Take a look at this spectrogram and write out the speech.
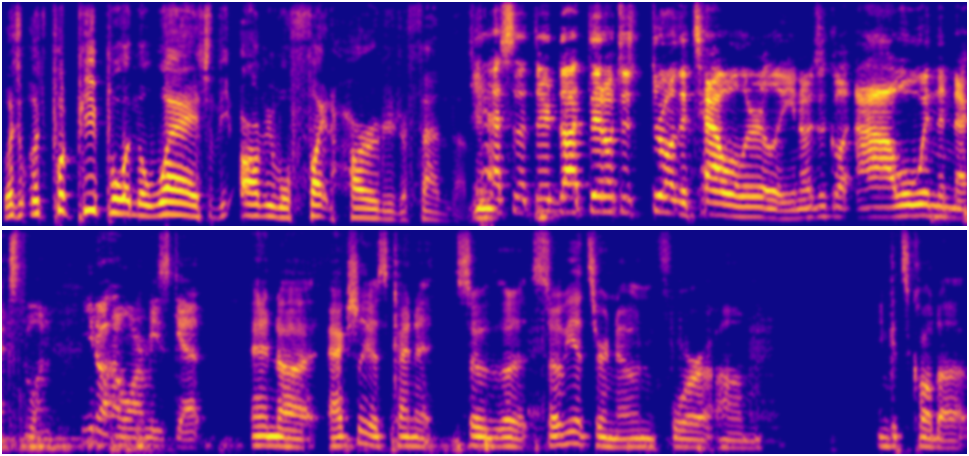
let's, let's put people in the way so the army will fight harder to defend them. Yeah, so that they're not they don't just throw in the towel early, you know, just go ah, we'll win the next one. You know how armies get. and uh actually it's kind of so the soviets are known for um i think it's called a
